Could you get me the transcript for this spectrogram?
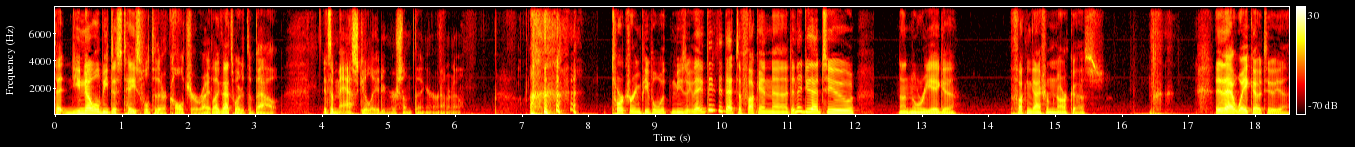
that you know will be distasteful to their culture, right? Like that's what it's about. It's emasculating or something, or I don't know torturing people with music. They, they did that to fucking. Uh, didn't they do that to? Not Noriega, the fucking guy from Narcos. they did that Waco too. Yeah.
